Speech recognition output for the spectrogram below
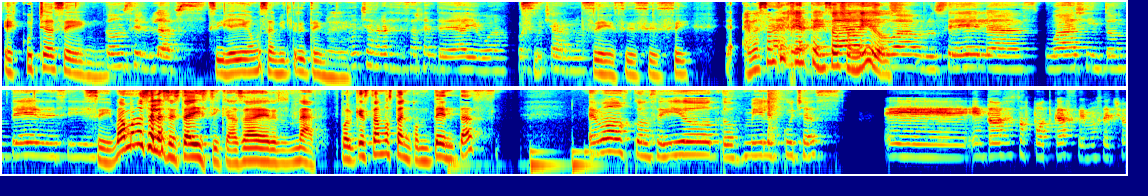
escuchas en... Council Bluffs. Sí, ya llegamos a 1039. Muchas gracias a esa gente de Iowa por escucharnos. Sí, sí, sí, sí. Hay bastante Ay, gente en Estados Unidos. Iowa, Bruselas, Washington, Tennessee. Sí, vámonos a las estadísticas. A ver, Nat, ¿por qué estamos tan contentas? Hemos conseguido 2.000 escuchas eh, en todos estos podcasts que hemos hecho.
